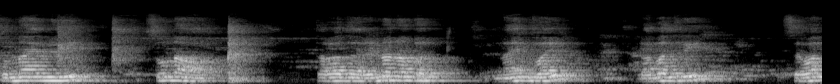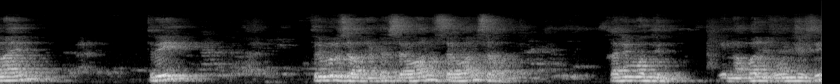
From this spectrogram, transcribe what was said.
సున్నా ఎనిమిది సున్నా తర్వాత రెండో number nine five double three seven nine three triple seven అంటే సెవెన్ సెవెన్ సెవెన్. కరీముద్దీన్ ఈ నంబర్కి ఫోన్ చేసి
